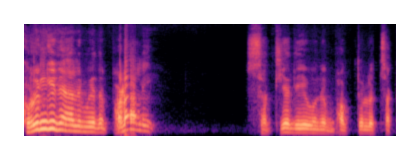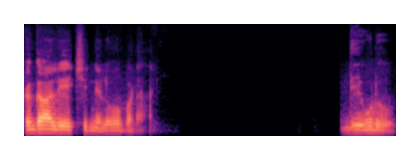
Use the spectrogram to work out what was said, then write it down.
కృంగి నేల మీద పడాలి. సత్యదేవుని భక్తులు చక్కగా లేచి నిలవబడాలి. దేవుడు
